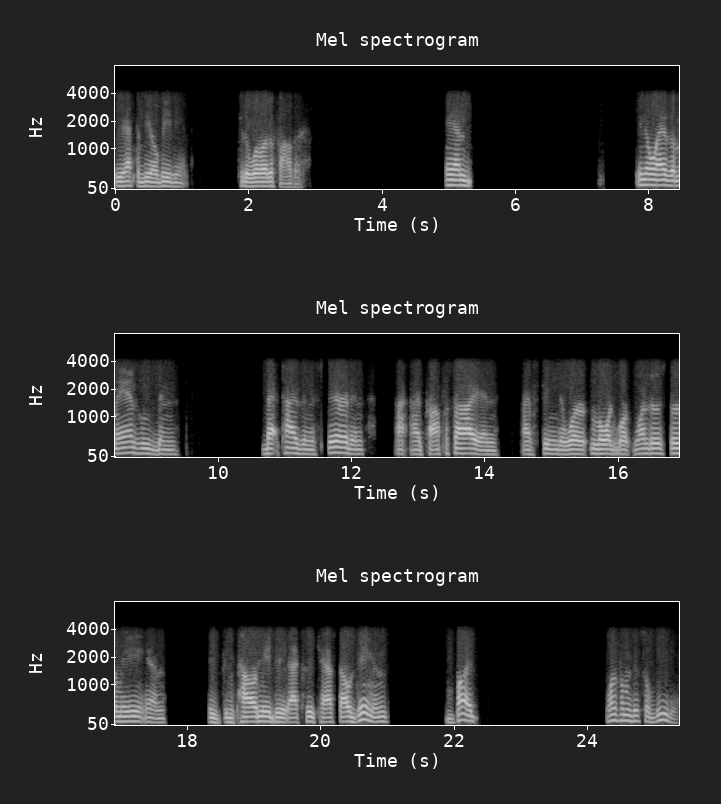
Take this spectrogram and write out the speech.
You have to be obedient to the will of the Father. And, you know, as a man who's been baptized in the Spirit and I, I prophesy and I've seen the word, Lord work wonders through me and He's empowered me to actually cast out demons. But what if I'm disobedient?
